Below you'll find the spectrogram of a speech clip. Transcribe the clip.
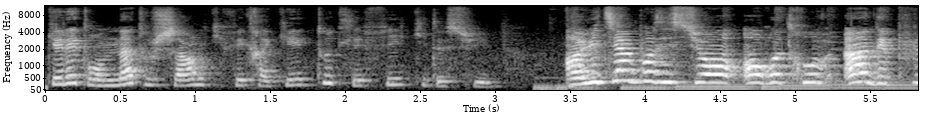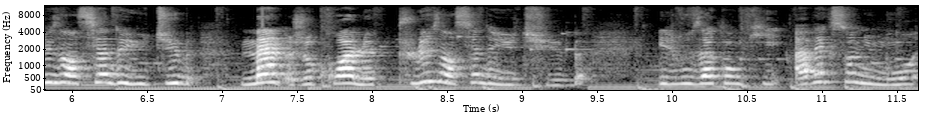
quel est ton atout charme qui fait craquer toutes les filles qui te suivent? En huitième position, on retrouve un des plus anciens de YouTube, même je crois le plus ancien de YouTube. Il vous a conquis avec son humour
